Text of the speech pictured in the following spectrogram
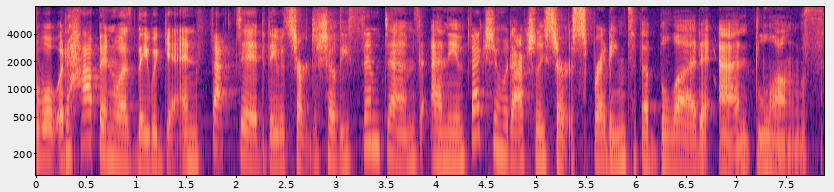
What would happen was they would get infected, they would start to show these symptoms, and the infection would actually start spreading to the blood and lungs.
